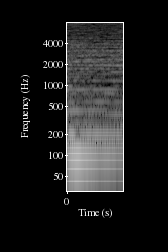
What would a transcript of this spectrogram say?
Bye.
